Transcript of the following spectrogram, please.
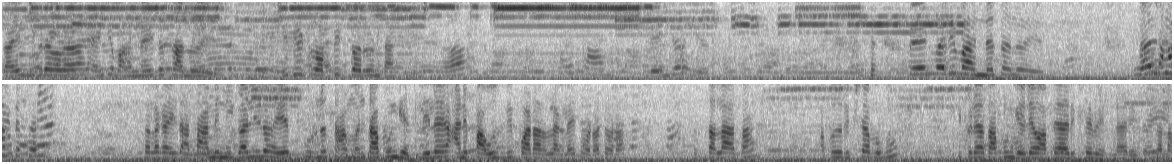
काही इकडे बघा यांची भांडणं इथं चालू आहे किती ट्रॉफिक करून टाकली. डेंजर पेन मध्ये भांडणं चालू आहेत. चल ठीक चल. चला काही आता आम्ही निघालेलो आहे. पूर्ण सामान तापून घेतलेलं आहे आणि पाऊस बी पडायला लागलाय थोडा थोडा. तर चला आता आपण रिक्षा बघू. तिकडे आता आपण गेले आपल्याला रिक्षा भेटणार आहे. तर चला.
